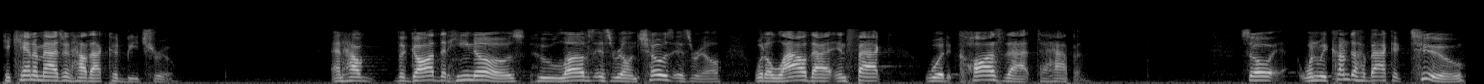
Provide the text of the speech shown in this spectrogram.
He can't imagine how that could be true. And how the God that he knows, who loves Israel and chose Israel, would allow that, in fact, would cause that to happen. So when we come to Habakkuk 2,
